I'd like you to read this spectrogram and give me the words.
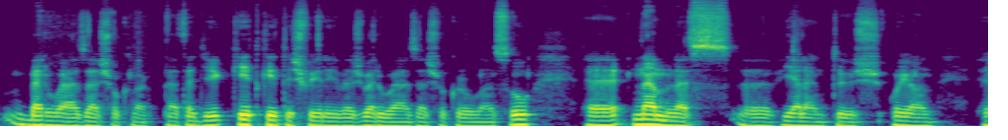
beruházásoknak, tehát egy két-két és fél éves beruházásokról van szó, e, nem lesz e, jelentős olyan e,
